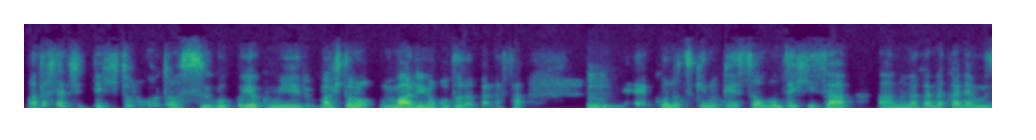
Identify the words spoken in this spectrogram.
私たちって人のことはすごくよく見える。まあ、人の周りのことだからさ。うん。で、この月の欠損もぜひさ、あの、なかなかね、難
